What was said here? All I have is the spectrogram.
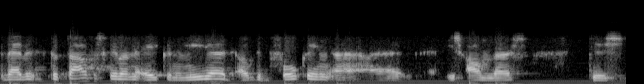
wij hebben totaal verschillende economieën. Ook de bevolking eh, eh, is anders. Dus,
